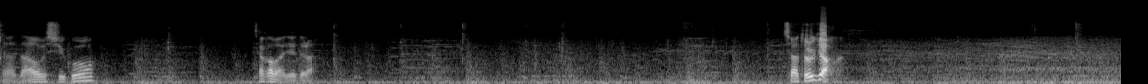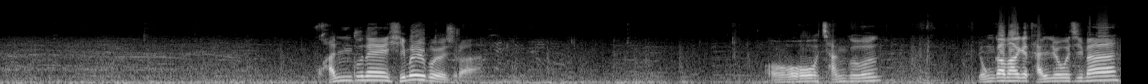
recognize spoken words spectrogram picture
자 나오시고 잠깐만 얘들아 자 돌격 관군의 힘을 보여주라. 오, 장군. 용감하게 달려오지만,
